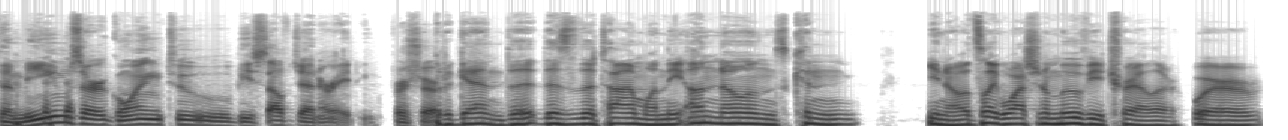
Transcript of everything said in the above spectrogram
the memes are going to be self generating for sure. But again, the, this is the time when the unknowns can, you know, it's like watching a movie trailer where,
